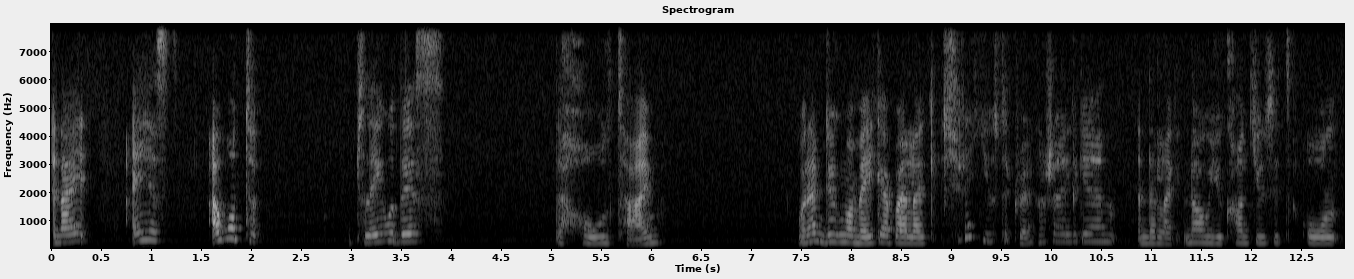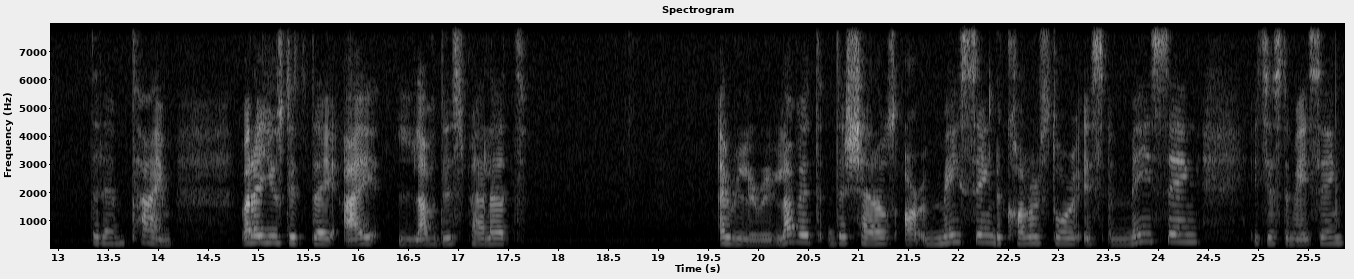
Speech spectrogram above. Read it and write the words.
and I, I just, I want to play with this the whole time. When I'm doing my makeup I like, should I use the Dragon Child again? And then like, no you can't use it all damn time. But I used it today. I love this palette. I really really love it. The shadows are amazing. The color story is amazing. It's just amazing.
